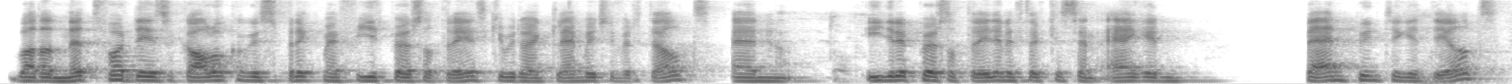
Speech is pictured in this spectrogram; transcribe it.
we hadden net voor deze call ook een gesprek met vier personal trainers. Ik heb je dat een klein beetje verteld. En Ja, iedere personal trainer heeft zijn eigen pijnpunten gedeeld.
